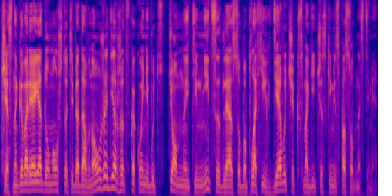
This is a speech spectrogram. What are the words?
Честно говоря, я думал, что тебя давно уже держат в какой-нибудь темной темнице для особо плохих девочек с магическими способностями».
